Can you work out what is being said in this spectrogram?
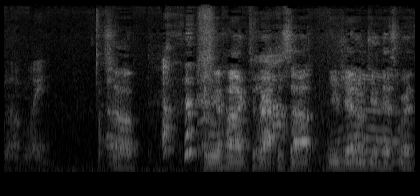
lovely. So give me a hug to wrap this up. Usually I don't do this Mm. with.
